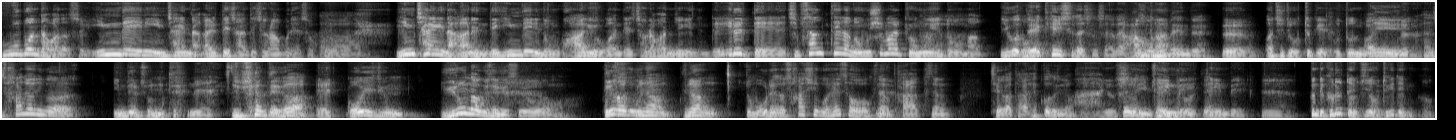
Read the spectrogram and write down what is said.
두번 다 받았어요. 임대인이 임차인 나갈 때 저한테 전화 한번 했었고, 아. 임차인이 나가는데 임대인이 너무 과하게 요구하는데 전화 받은 적이 있는데, 음. 이럴 때 집 상태가 너무 심할 경우에도 아. 막, 이거 뭐- 내 케이스다, 진짜. 내가 아무나 아, 안 했는데. 예. 아, 진짜 어떻게, 어떤. 아니, 네. 한 4년인가 임대를 줬는데, 네. 집 상태가 예. 거의 지금 유로나고 생겼어요. 그래가지고 그냥, 그냥 좀 오래도 사시고 해서 그냥 네. 다, 그냥 제가 다 했거든요. 아, 역시 새로 임차인 대인배, 들어올 때? 대인배. 예. 근데 그럴 때 진짜 어떻게 됩니까?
